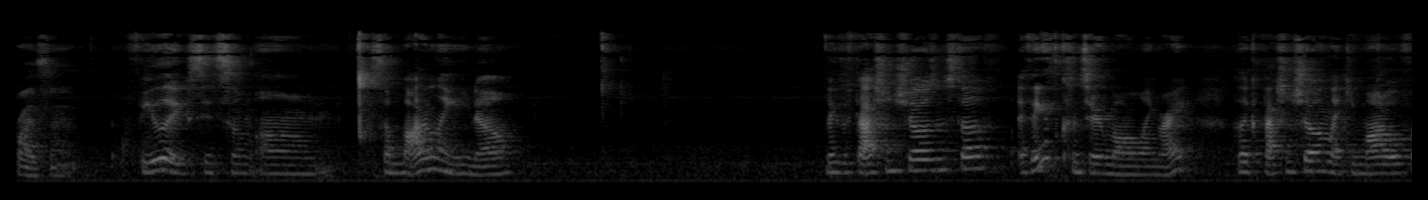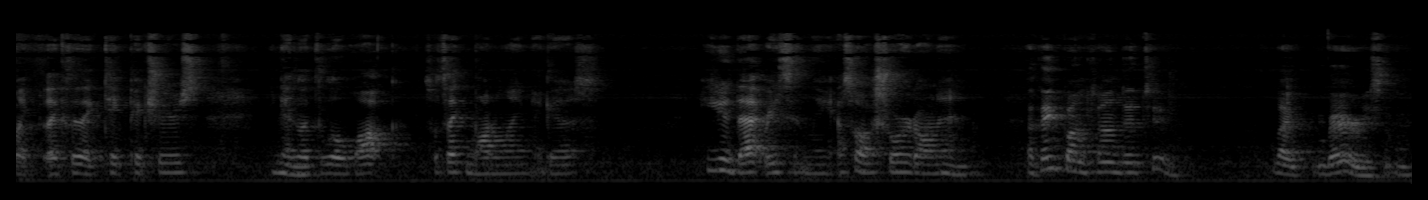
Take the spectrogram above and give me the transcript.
present. Felix did some um some modeling. You know, like the fashion shows and stuff. I think it's considered modeling, right? Like a fashion show and like you model, like like they like take pictures. You guys Mhm. like the little walk, so it's like modeling, I guess. He did that recently. I saw a short on it. I think Bangchan did too, like very recently.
